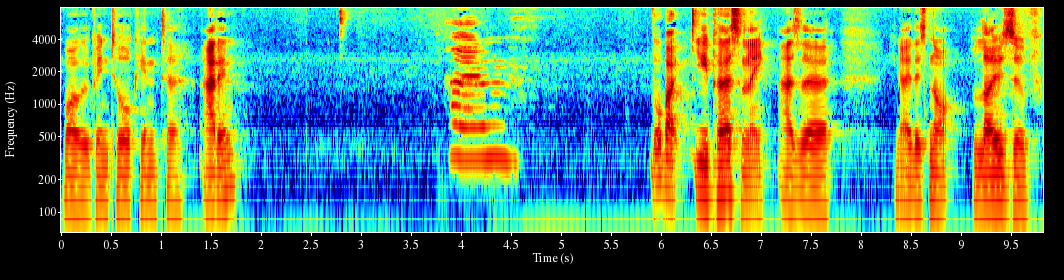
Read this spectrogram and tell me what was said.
while we've been talking to add in? Um, what about you personally? As a, you know, there's not loads of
